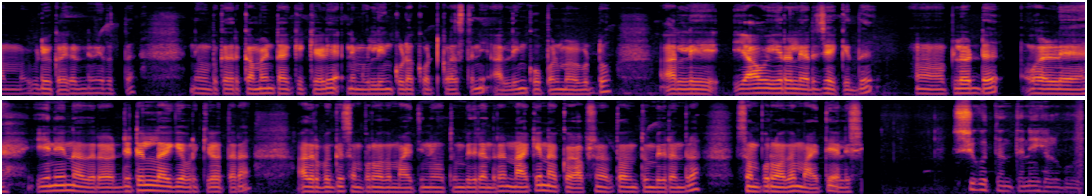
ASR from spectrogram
ನಮ್ಮ ವಿಡಿಯೋ ಕೆಳಗಡೆ ಇರುತ್ತೆ. ನೀವು ಬೇಕಾದರೆ ಕಮೆಂಟ್ ಹಾಕಿ ಕೇಳಿ, ನಿಮಗೆ ಲಿಂಕ್ ಕೂಡ ಕೊಟ್ಟು ಕಳಿಸ್ತೀನಿ. ಆ ಲಿಂಕ್ ಓಪನ್ ಮಾಡಿಬಿಟ್ಟು ಅಲ್ಲಿ ಯಾವ ಇಯರಲ್ಲಿ ಅರ್ಜಿ ಹಾಕಿದ್ದು ಫ್ಲಡ್ ಒಳ್ಳೆ ಏನೇನು ಅದರ ಡಿಟೇಲ್ ಆಗಿ ಅವ್ರು ಕೇಳ್ತಾರೆ ಅದ್ರ ಬಗ್ಗೆ ಸಂಪೂರ್ಣವಾದ ಮಾಹಿತಿ ನೀವು ತುಂಬಿದ್ರಿ ಅಂದ್ರೆ ನಾಲ್ಕೇ ನಾಲ್ಕು ಆಪ್ಷನ್ ಇರ್ತಾವೆ ಅದನ್ನು ತುಂಬಿದ್ರಿ ಅಂದ್ರೆ ಸಂಪೂರ್ಣವಾದ ಮಾಹಿತಿ ಅಲ್ಲಿ ಸಿಗ್ ಸಿಗುತ್ತೆ ಅಂತಲೇ ಹೇಳ್ಬೋದು.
